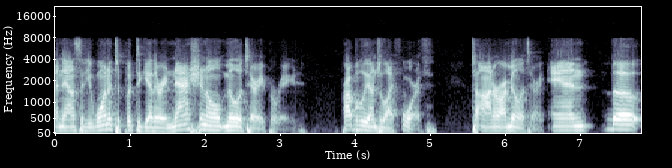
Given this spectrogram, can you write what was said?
announced that he wanted to put together a national military parade, probably on July 4th, to honor our military. And the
